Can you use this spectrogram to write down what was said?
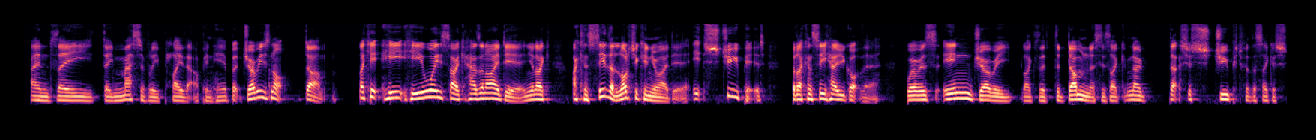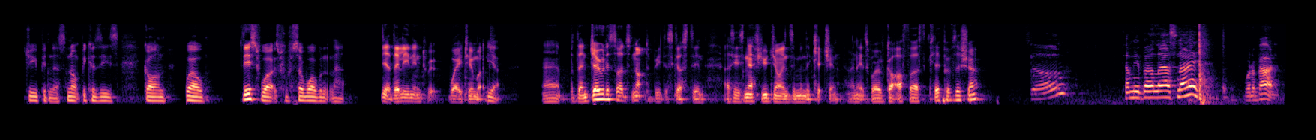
and they they massively play that up in here. But Joey's not dumb. Like he he he always like has an idea, and you're like, I can see the logic in your idea. It's stupid, but I can see how you got there. Whereas in Joey, like the the dumbness is like, no, that's just stupid for the sake of stupidness, not because he's gone. Well, this works, so why wouldn't that? Yeah, they lean into it way too much. Yeah. Uh, but then Joe decides not to be disgusting as his nephew joins him in the kitchen, and it's where we've got our first clip of the show. So, tell me about last night. What about it?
